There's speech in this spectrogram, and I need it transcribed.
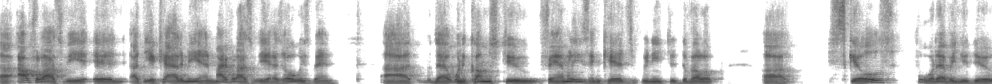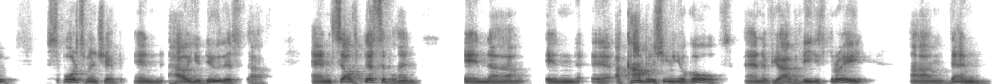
uh, our philosophy in, at the academy and my philosophy has always been uh, that when it comes to families and kids, we need to develop uh, skills for whatever you do, sportsmanship in how you do this stuff, and self-discipline in uh, in uh, accomplishing your goals. And if you have these three, um, then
